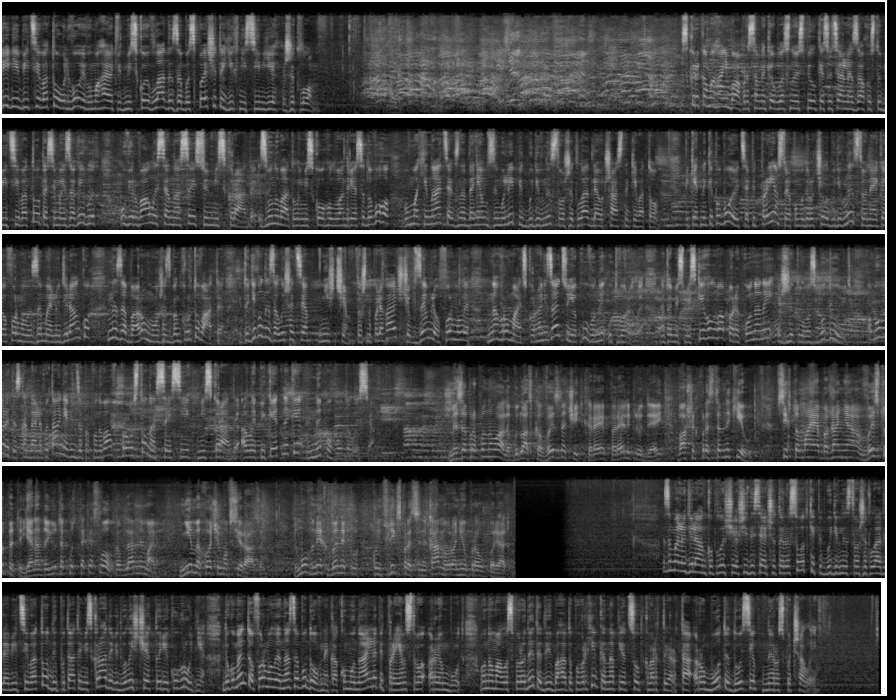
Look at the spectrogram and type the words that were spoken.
Рідні бійців АТО у Львові вимагають від міської влади забезпечити їхні сім'ї житлом. З криками ганьба представники обласної спілки соціального захисту бійців АТО та сімей загиблих увірвалися на сесію міськради. Звинуватили міського голову Андрія Садового в махінаціях з наданням землі під будівництво житла для учасників АТО. Пікетники побоюються, підприємство, якому доручили будівництво, на яке оформили земельну ділянку, незабаром може збанкрутувати. І тоді вони залишаться ні з чим. Тож наполягають, щоб землю оформили на громадську організацію, яку вони утворили. Натомість міський голова переконаний, житло збудують. Обговорити скандальне питання він запропонував просто на сесії міськради, але пікетники не погодилися. Ми запропонували, будь ласка, визначіть перелік людей, ваших представників. Всі, хто має бажання виступити, я надаю таку, таке слово, проблем немає. Ні, ми хочемо всі разом. Тому в них виник конфлікт з працівниками органів правопорядку. Земельну ділянку площею 64 сотки під будівництво житла для бійців АТО депутати міськради відвели ще торік у грудні. Документи оформили на забудовника комунальне підприємство Рембут. Воно мало спорудити дві багатоповерхівки на 500 квартир, та роботи досі не розпочали.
